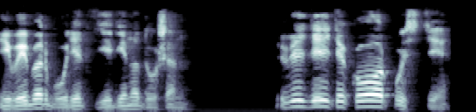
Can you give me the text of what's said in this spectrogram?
И выбор будет единодушен. Ведите корпусти.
